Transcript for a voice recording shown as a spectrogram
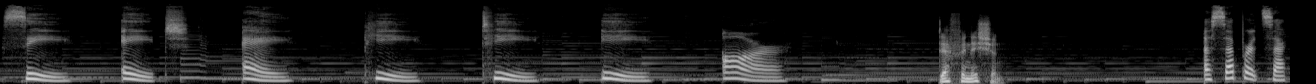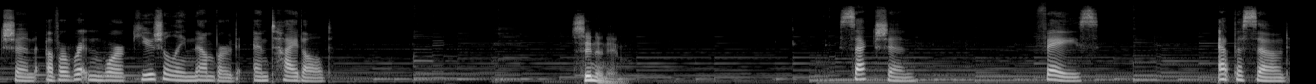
C H A P T E R Definition A separate section of a written work usually numbered and titled. Synonym Section Phase Episode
